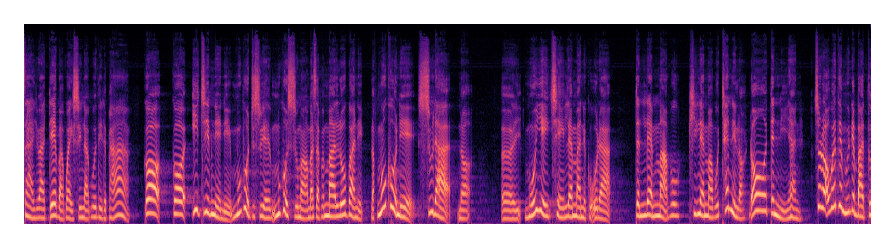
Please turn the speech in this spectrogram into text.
စားရွာတဲ့ပါပွိုက်ရှင်လာဖို့ဒီတပါကိုကိုအီဂျစ်နေနေမုဖို့တဆူရမုဖို့ဆူမာမဆာပမာလောပါနေမုခိုနေဆူဒါနော်အဲ မိုးရိတ်ချိန်လက်မှတ်နေကိုအိုရာတလက်မဘူးခီလက်မဘူးထက်နေလောတော့တနီရန်ဆိုတော့အဝဲတဲ့မူနေပါသူ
